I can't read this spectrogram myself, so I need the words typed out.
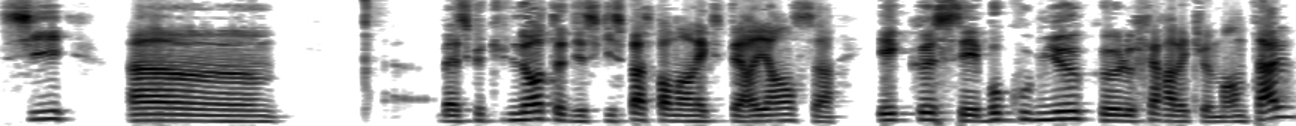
si euh, ben, ce que tu notes de ce qui se passe pendant l'expérience et que c'est beaucoup mieux que le faire avec le mental,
